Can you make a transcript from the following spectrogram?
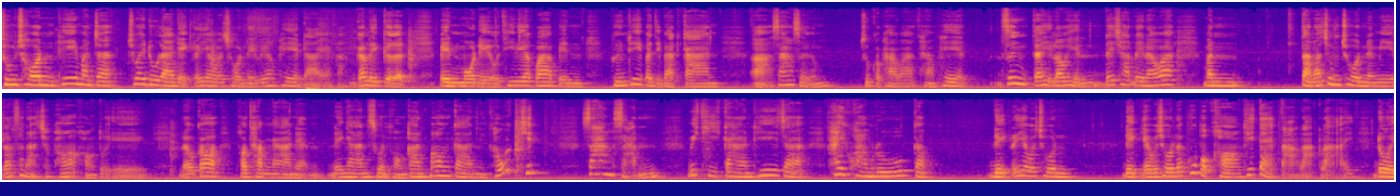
ชุมชนที่มันจะช่วยดูแลเด็กและเยาวชนในเรื่องเพศได้ค่ะก็เลยเกิดเป็นโมเดลที่เรียกว่าเป็นพื้นที่ปฏิบัติการสร้างเสริมสุขภาวะทางเพศ ซึ่งจะเราเห็นได้ชัดเลยนะว่ามันแต่ละชุมชนมีลักษณะเฉพาะของตัวเอง แล้วก็พอทำงานเนี่ยในงานส่วนของการป้องกันเขาก็คิดสร้างสรรค์วิธีการที่จะให้ความรู้กับเด็กและเยาวชน เด็กเยาวชนและผู้ปกครองที่แตกต่างหลากหลาย โดย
